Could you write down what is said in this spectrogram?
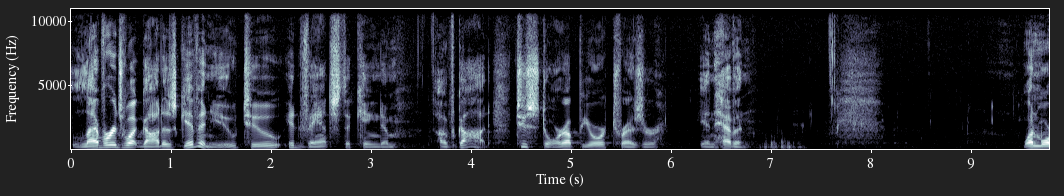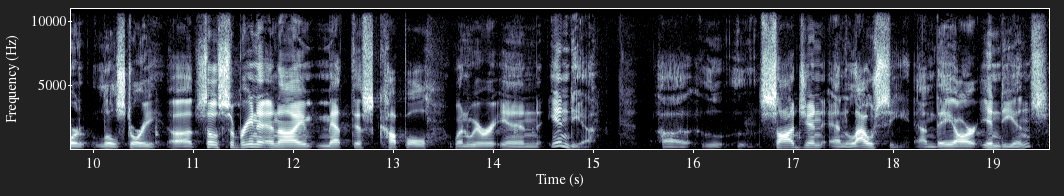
leverage what God has given you to advance the kingdom of God, to store up your treasure in heaven one more little story. Uh, so, Sabrina and I met this couple when we were in India, uh, Sajan and Lausi, and they are Indians,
